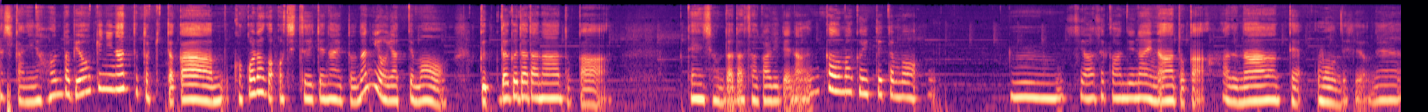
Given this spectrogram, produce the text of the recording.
確かにねほんと病気になった時とか心が落ち着いてないと何をやってもグッダグダだなとかテンションだだ下がりでなんかうまくいっててもうーん幸せ感じないなとかあるなって思うんですよね。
